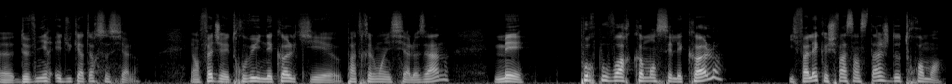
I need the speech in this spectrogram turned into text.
euh, devenir éducateur social. Et en fait, j'avais trouvé une école qui est euh, pas très loin ici à Lausanne. Mais pour pouvoir commencer l'école, il fallait que je fasse un stage de 3 mois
